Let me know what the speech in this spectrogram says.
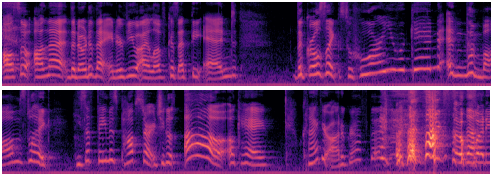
Also, on that the note of that interview, I love because at the end, the girl's like, "So who are you again?" And the mom's like, "He's a famous pop star," and she goes, "Oh, okay. Can I have your autograph then?" it's like so funny.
